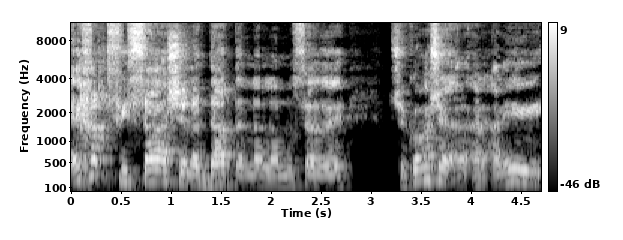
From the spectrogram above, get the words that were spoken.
אה, אה, התפיסה של הדת לנושא הזה, שכל מה ש... אני,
